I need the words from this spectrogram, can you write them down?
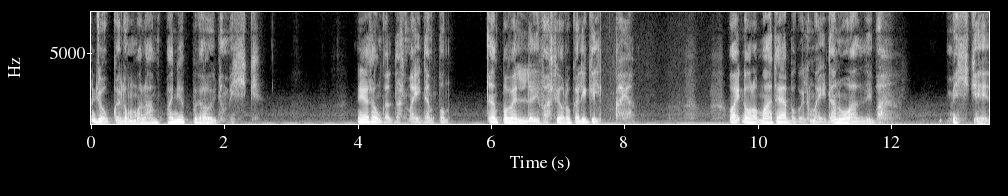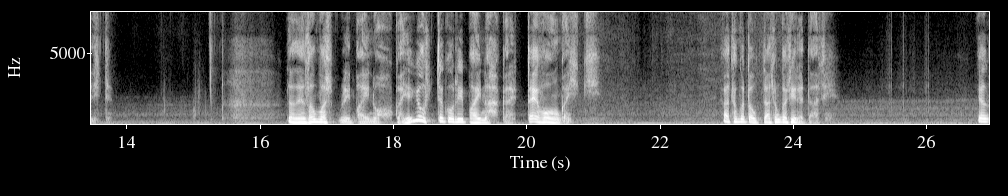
Joukke lumma lampani õppega hoidnud mihki. nii et on kaldas ma ei tämpa, tämpa välja libas jorugali kilka ja. vaid no ma teab, kui ma ei tänu all juba mihki eelist. Nad ei saa vastu ribainohka ja just kui ribainahka, et tevo on kõik kaikki. Ja se onko touttaa, se onko siirretäsi. Ja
